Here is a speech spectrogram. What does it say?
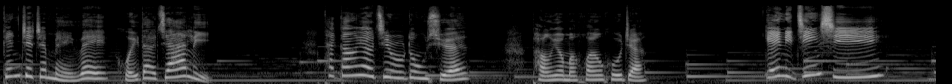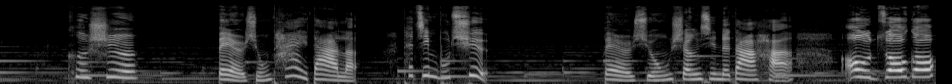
跟着这美味回到家里。他刚要进入洞穴，朋友们欢呼着：“给你惊喜！”可是贝尔熊太大了，他进不去。贝尔熊伤心的大喊：“哦，糟糕！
